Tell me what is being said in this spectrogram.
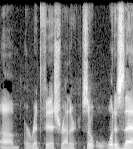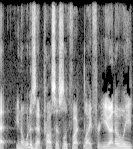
um, or redfish rather. So what is that you know what does that process look like for you? I know we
